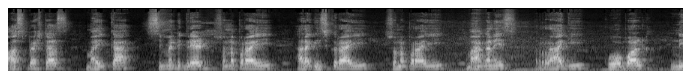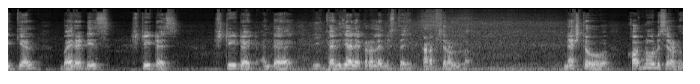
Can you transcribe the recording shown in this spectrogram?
asbestos mica cement grade సున్నపరాయి అలాగే ఇసుకరాయి సున్నపరాయి మాంగనీస్ రాగి కోబాల్ట్ నికెల్ బైరటిస్ స్టీటస్ స్టీటైట్ అంటే ఈ ఖనిజాలు ఎక్కడ లభిస్తాయి కడప శిలల్లో. నెక్స్ట్ కర్నూలు శిలలు.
